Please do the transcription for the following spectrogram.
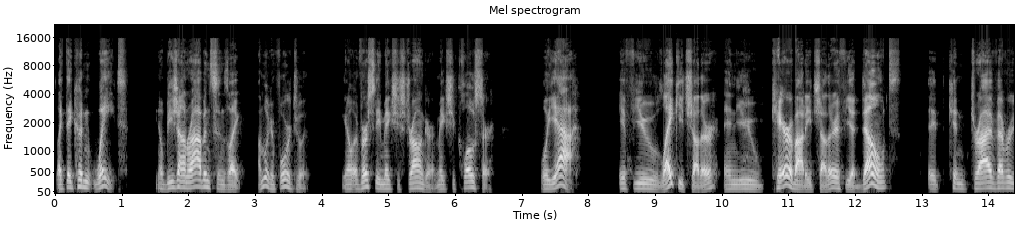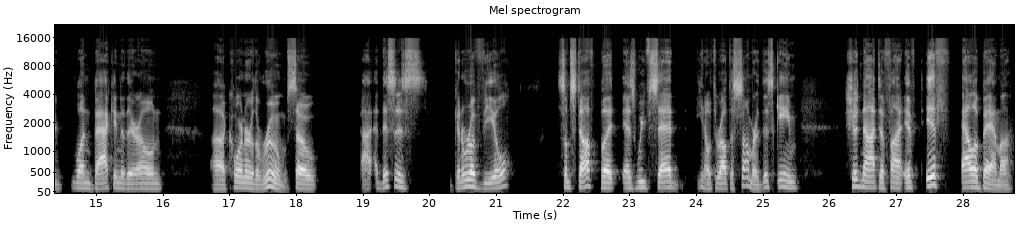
Like they couldn't wait. You know, Bijan Robinson's like, I'm looking forward to it. You know, adversity makes you stronger, makes you closer. Well, yeah, if you like each other and you care about each other, if you don't, it can drive everyone back into their own uh, corner of the room. So this is going to reveal some stuff, but as we've said, you know, throughout the summer, this game should not define if if Alabama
